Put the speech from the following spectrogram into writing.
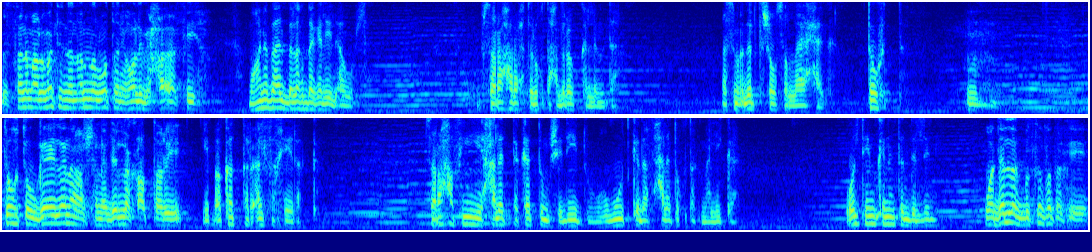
بس أنا معلوماتي إن الأمن الوطني هو اللي بيحقق فيها. ما هو أنا بقى البلاغ ده جالي الأول وبصراحه رحت لأخت حضرتك وكلمتها. بس ما قدرتش أوصل لاي حاجة. تهت. تهت وجاي لنا عشان أدلك على الطريق. يبقى كتر ألف خيرك. بصراحة في حالة تكتم شديد وغموض كده في حالة أختك مليكة. وقلت يمكن انت تدلني. وادلك بصفتك إيه؟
